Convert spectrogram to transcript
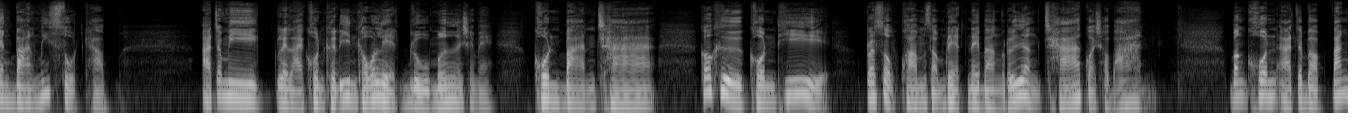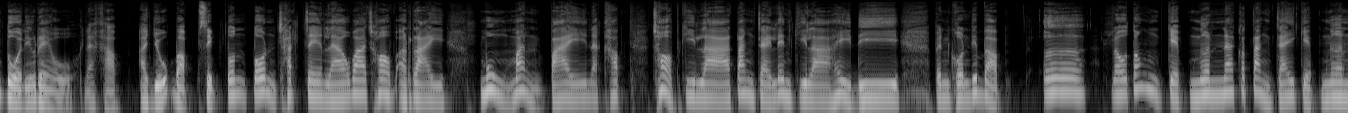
ยังบานไม่สุดครับ อาจจะมีหลาย ๆ คนเคยได้ยินเขาว่าเลดบลูเมอร์ใช่ไหมคนบานช้า ก็คือคนที่ประสบความสำเร็จในบางเรื่องช้ากว่าชาวบ้าน บางคนอาจจะแบบตั้งตัวได้เร็วนะครับ อายุแบบสิบต้นๆ ชัดเจนแล้วว่าชอบอะไร มุ่งมั่นไปนะครับ ชอบกีฬาตั้งใจเล่นกีฬาให้ดี เป็นคนที่แบบ เออ เราต้องเก็บเงินนะก็ตั้งใจเก็บเงิน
